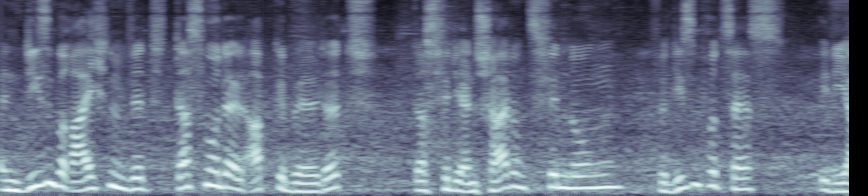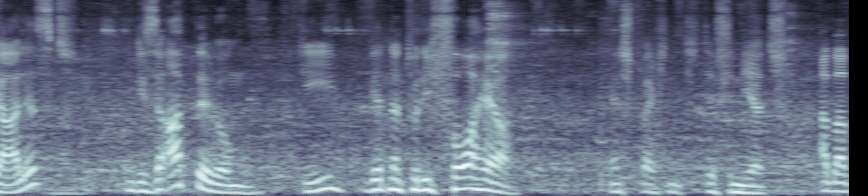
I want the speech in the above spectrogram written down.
In diesen Bereichen wird das Modell abgebildet, das für die Entscheidungsfindung für diesen Prozess ideal ist. Und diese Abbildung, die wird natürlich vorher entsprechend definiert. Aber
